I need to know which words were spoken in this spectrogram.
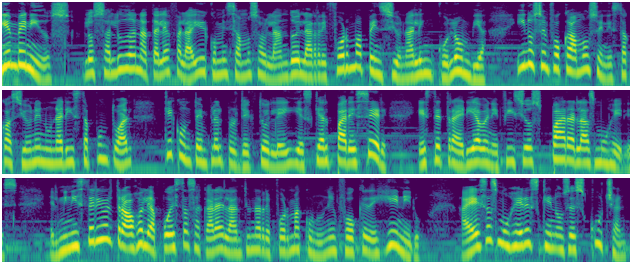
Bienvenidos, los saluda Natalia Falayo y comenzamos hablando de la reforma pensional en Colombia y nos enfocamos en esta ocasión en una arista puntual que contempla el proyecto de ley y es que al parecer este traería beneficios para las mujeres. El Ministerio del Trabajo le apuesta a sacar adelante una reforma con un enfoque de género. A esas mujeres que nos escuchan,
